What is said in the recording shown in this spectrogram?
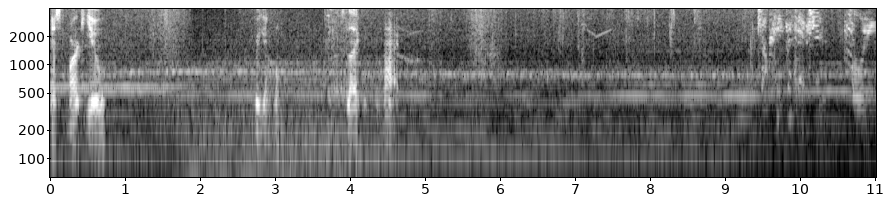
just mark you. Here we go. So that I can come back. Toxic protection falling.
